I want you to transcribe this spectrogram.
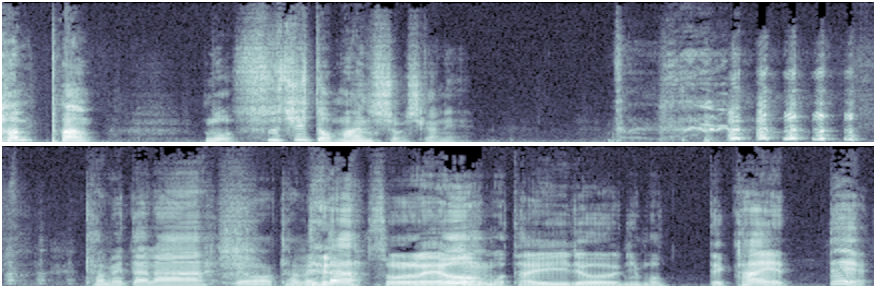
パンパン。もう寿司とマンションしかね 貯めたな。でも 貯めた。それをもう大量に持って帰って、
